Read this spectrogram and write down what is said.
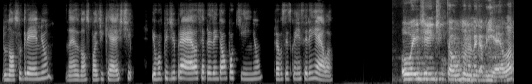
do nosso Grêmio, né, do nosso podcast. E eu vou pedir para ela se apresentar um pouquinho, para vocês conhecerem ela. Oi, gente. Então, meu nome é Gabriela.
